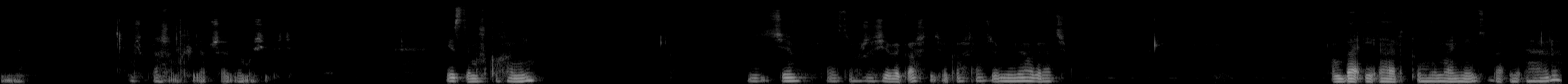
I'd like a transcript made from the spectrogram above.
Hmm. Przepraszam, chwila przerwy musi być. Jestem już, kochani. Widzicie? Teraz muszę się wykaszleć, wykaszlać, żeby nagrać. B i R. Tu nie ma nic. B i R.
